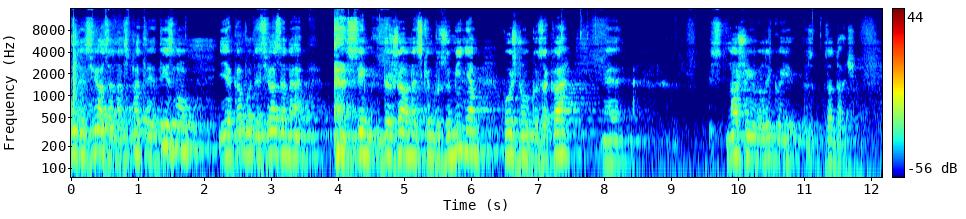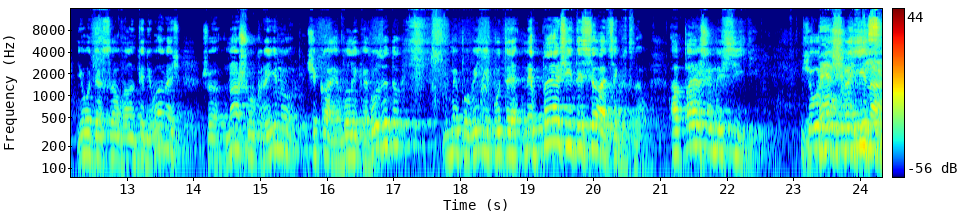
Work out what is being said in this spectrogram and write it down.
буде зв'язана з патріотизмом і яка буде зв'язана з цим державницьким розумінням кожного козака е, нашої великої задачі. І от як сказав Валентин Іванович, що нашу Україну чекає великий розвиток, і ми повинні бути не в першій десятці, як сказав, а першими в світі. Сьогодні Україна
